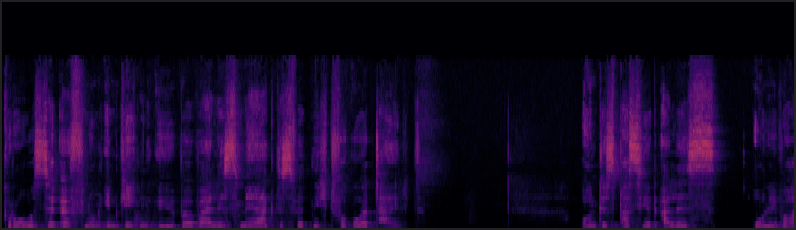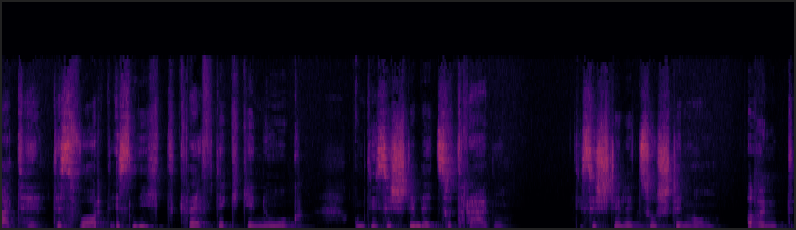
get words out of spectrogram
große Öffnung im Gegenüber, weil es merkt, es wird nicht verurteilt. Und es passiert alles ohne Worte. Das Wort ist nicht kräftig genug, um diese Stille zu tragen, diese stille Zustimmung. Und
